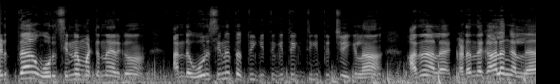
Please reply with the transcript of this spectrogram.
எடுத்தால் ஒரு சின்னம் மட்டும்தான் இருக்கும். அந்த ஒரு சின்னத்தை தூக்கி தூக்கி தூக்கி தூக்கி பிரித்து வைக்கலாம். அதனால் கடந்த காலங்களில்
